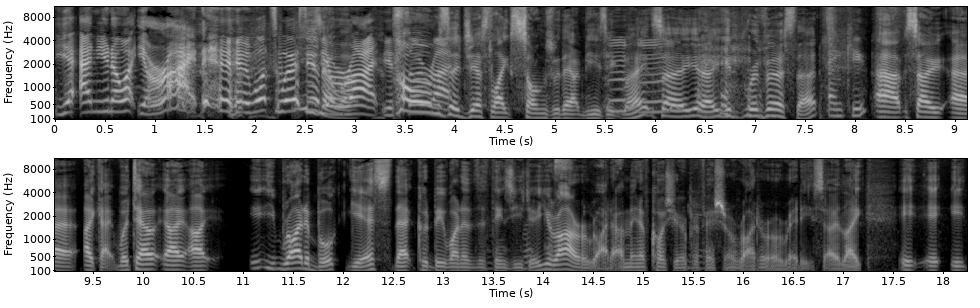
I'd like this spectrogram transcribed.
yeah, and you know what? You're right. What's worse You is you're what? right. You're so Poems right. Mm-hmm. are just like songs without music, mate. So you know you could reverse that. Thank you. Uh, so uh, okay, well, tell I, I you write a book. Yes, that could be one of the things you do. You are a writer. I mean, of course, you're a professional writer already. So like it, it, it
